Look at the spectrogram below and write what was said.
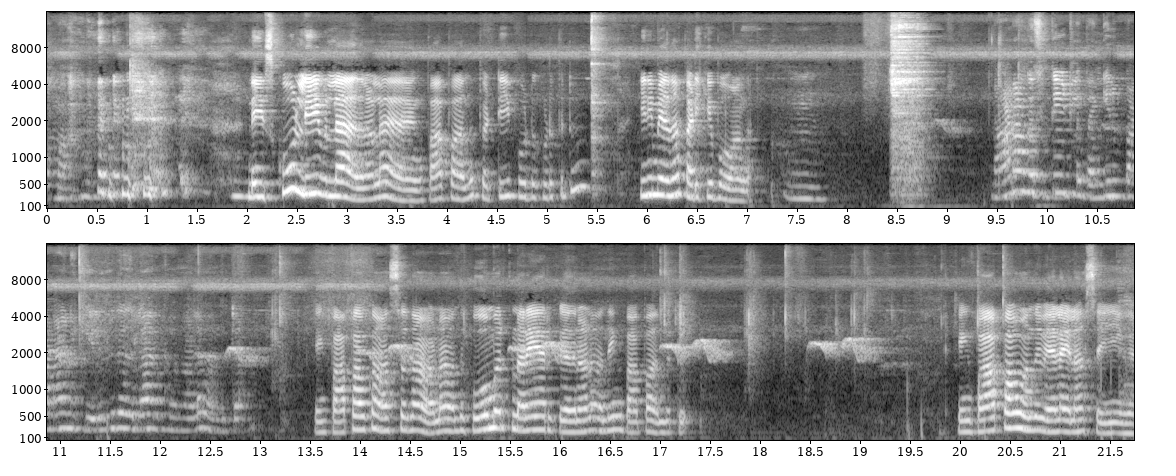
ஆமாம் இன்னைக்கு ஸ்கூல் லீவ் இல்லை அதனால் எங்கள் பாப்பா வந்து இப்போ டீ போட்டு கொடுத்துட்டு இனிமே தான் படிக்க போவாங்க. நானும் அவங்க சித்தி வீட்டில் தங்கியிருப்பானா? எனக்கு எழுதுறதுலாம் இருக்கிறதுனால வந்துட்டேன். எங்கள் பாப்பாவுக்கும் ஆசை தான் ஆனால் வந்து ஹோம்ஒர்க் நிறையா இருக்குது அதனால வந்து எங்கள் பாப்பா வந்துட்டு. எங்கள் பாப்பாவும் வந்து வேலையெல்லாம் செய்யுங்க.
